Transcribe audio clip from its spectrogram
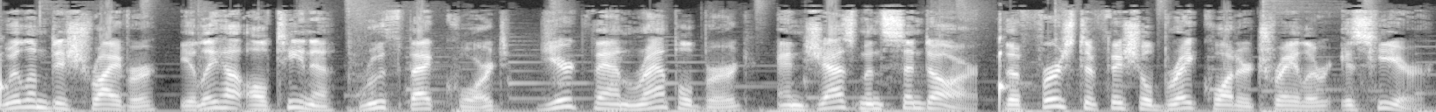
Willem de Schryver, Ileha Altina, Ruth Becquart, Geert van Rampelberg, and Jasmine Sendar. The first official Breakwater trailer is here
